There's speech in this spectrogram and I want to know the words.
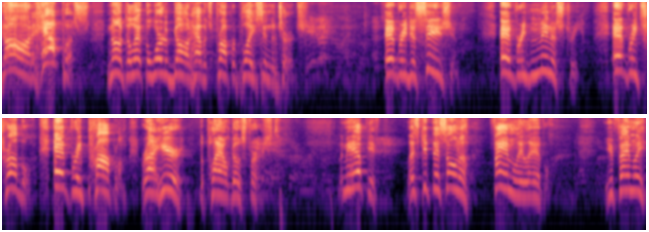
God help us not to let the Word of God have its proper place in the church. Every decision, every ministry, every trouble, every problem, right here, the plow goes first. Let me help you. Let's get this on a family level. You family,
